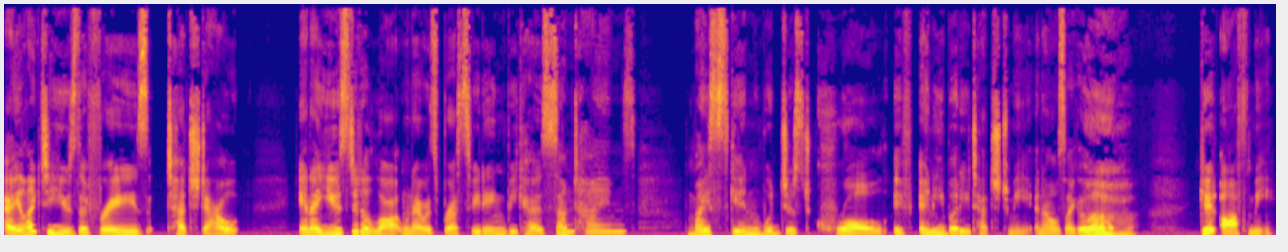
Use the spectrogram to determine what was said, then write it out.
I like to use the phrase touched out and I used it a lot when I was breastfeeding because sometimes my skin would just crawl if anybody touched me. And I was like, ugh, get off me.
